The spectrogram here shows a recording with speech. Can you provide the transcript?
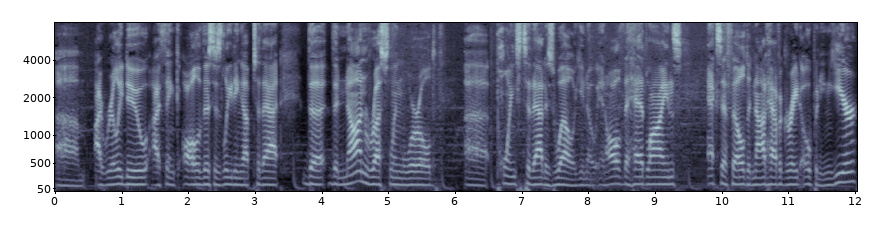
Um, I really do. I think all of this is leading up to that. The the non wrestling world uh, points to that as well. You know, in all of the headlines, XFL did not have a great opening year.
